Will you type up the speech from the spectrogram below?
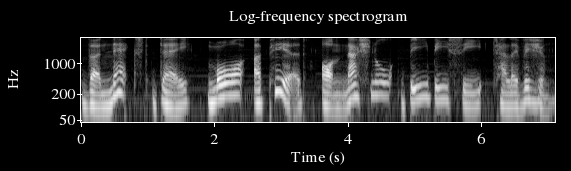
The next day, Moore appeared on national BBC television.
